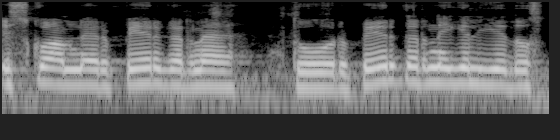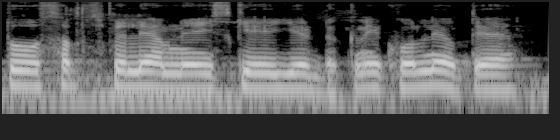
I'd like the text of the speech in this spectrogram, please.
इसको हमने रिपेयर करना है। तो रिपेयर करने के लिए दोस्तों, सबसे पहले हमने इसके ये ढकने खोलने होते हैं।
